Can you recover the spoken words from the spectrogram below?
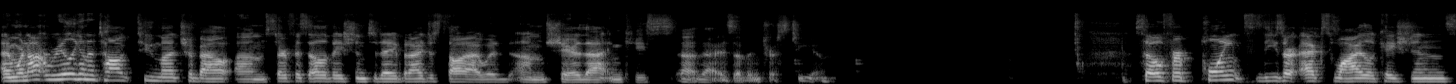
And we're not really going to talk too much about um, surface elevation today, but I just thought I would um, share that in case uh, that is of interest to you. So for points, these are X, Y locations,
